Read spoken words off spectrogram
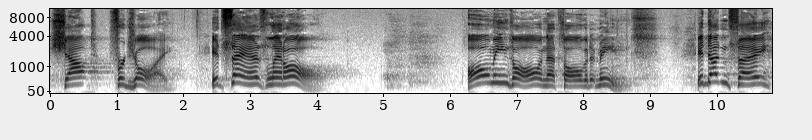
shout for joy. It says, Let all. All means all, and that's all that it means. It doesn't say,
